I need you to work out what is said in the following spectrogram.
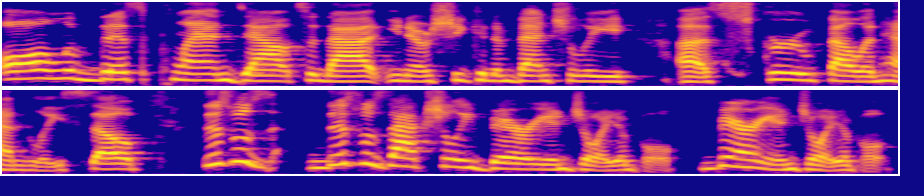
all of this planned out so that you know she could eventually uh, screw Fallon Henley. So this was this was actually very enjoyable, very enjoyable.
